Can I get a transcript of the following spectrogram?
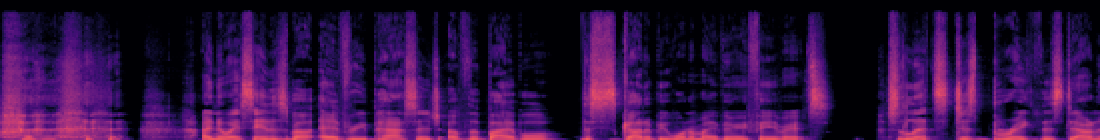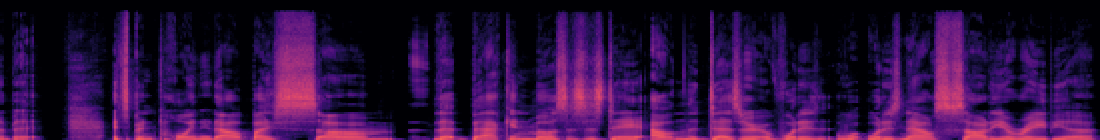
I know I say this about every passage of the Bible. This has got to be one of my very favorites. So let's just break this down a bit. It's been pointed out by some that back in Moses' day, out in the desert of what is what is now Saudi Arabia,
